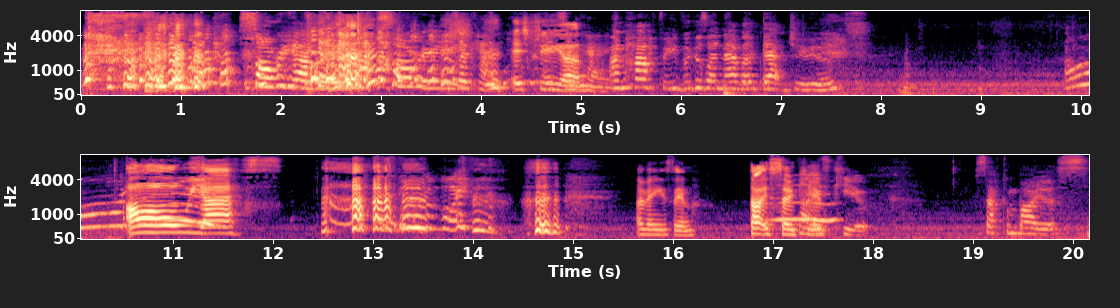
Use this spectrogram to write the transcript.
Sorry, Abby. Sorry. It's okay. It's It's Julian. okay. I'm happy because I never get June. Oh, Oh, yes. Amazing. That is so cute. is cute. Second bias.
